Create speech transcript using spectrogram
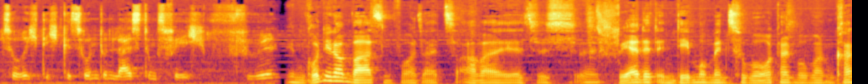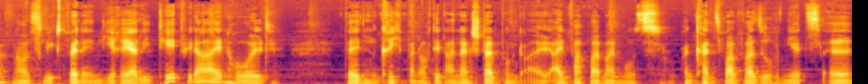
so richtig gesund und leistungsfähig fühlen. Im Grunde genommen war es ein Vorsatz, aber es ist schwer, das in dem Moment zu beurteilen, wo man im Krankenhaus liegt. Wenn er in die Realität wieder einholt, dann kriegt man auch den anderen Standpunkt ein- einfach, weil man muss. Man kann zwar versuchen, jetzt äh,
